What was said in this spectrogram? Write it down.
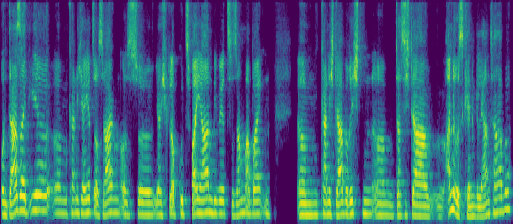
Und da seid ihr, ähm, kann ich ja jetzt auch sagen, aus, äh, ja, ich glaube, gut zwei Jahren, die wir jetzt zusammenarbeiten, ähm, kann ich da berichten, ähm, dass ich da anderes kennengelernt habe.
